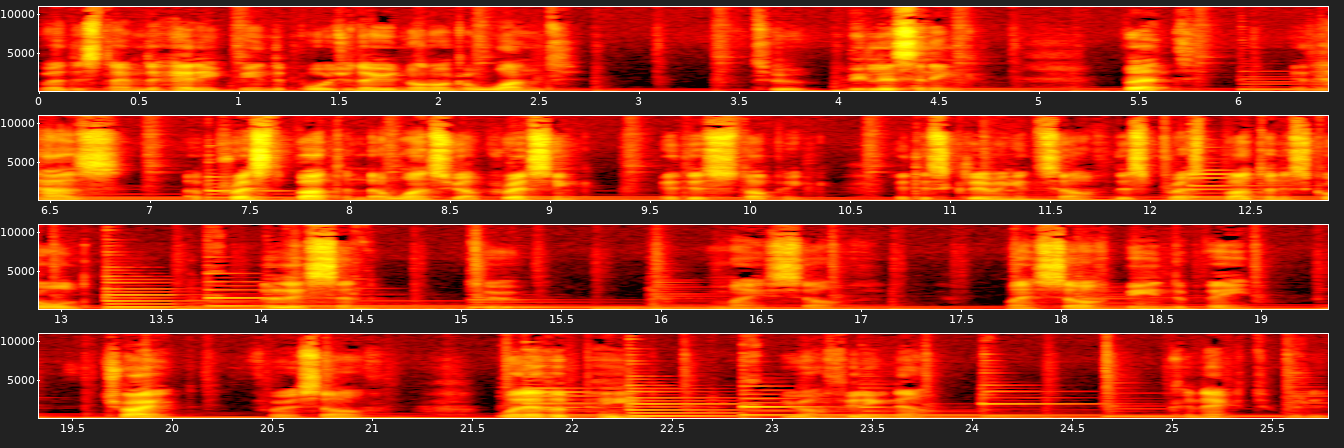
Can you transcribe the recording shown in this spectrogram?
But this time, the headache being the poetry that you no longer want to be listening, but it has a pressed button that once you are pressing, it is stopping, it is clearing itself. This pressed button is called listen to myself. Myself being the pain. Try it for yourself. Whatever pain you are feeling now, connect with it.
